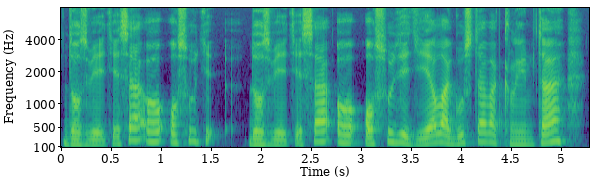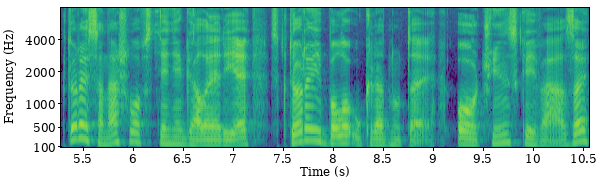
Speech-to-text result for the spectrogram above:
Dozviete sa o osude, Dozviete sa o osude diela Gustava Klimta, ktoré sa našlo v stene galérie, z ktorej bolo ukradnuté, o čínskej váze,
